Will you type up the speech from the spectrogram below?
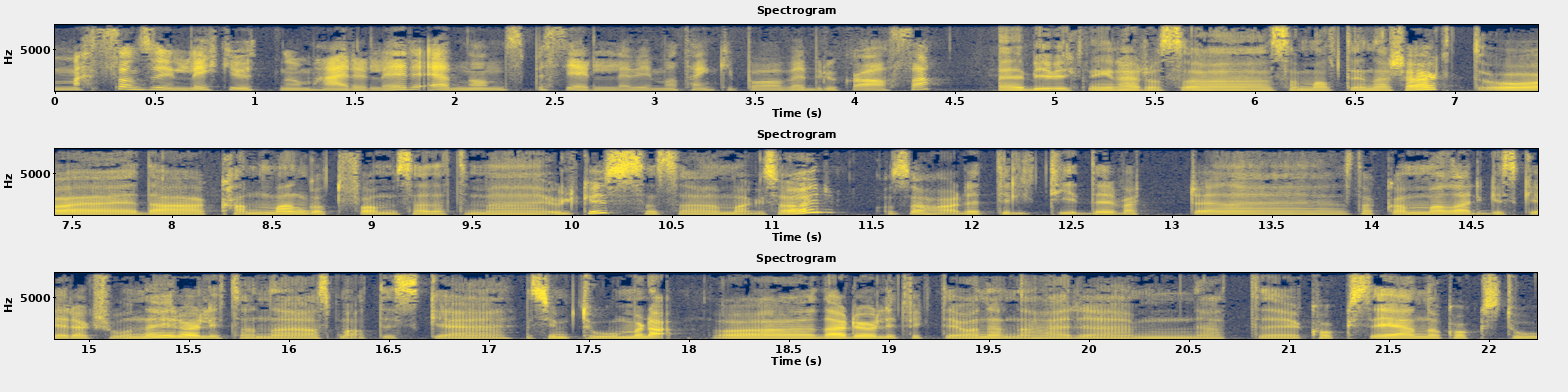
mest sannsynlig ikke utenom her heller. Er det noen spesielle vi må tenke på ved bruk av ASA? Bivirkninger her også, som alltid nær sagt. Og eh, da kan man godt få med seg dette med ulkus, altså magesår. Og så har det til tider vært eh, snakk om allergiske reaksjoner og litt sånne astmatiske symptomer, da. Og da er det jo litt viktig å nevne her eh, at eh, COX-1 og COX-2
